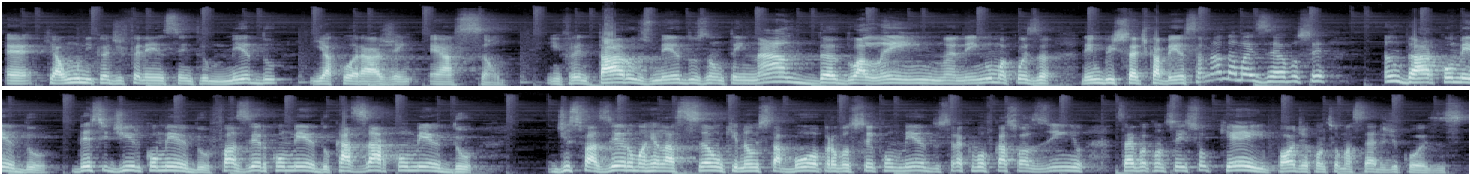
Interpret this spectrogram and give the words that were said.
é que a única diferença entre o medo e a coragem é a ação. Enfrentar os medos não tem nada do além, não é nenhuma coisa, nenhum bicho de sete cabeças, nada mais é você andar com medo, decidir com medo, fazer com medo, casar com medo, desfazer uma relação que não está boa para você com medo. Será que eu vou ficar sozinho? Será que vai acontecer isso? Ok, pode acontecer uma série de coisas.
